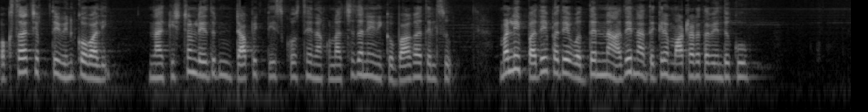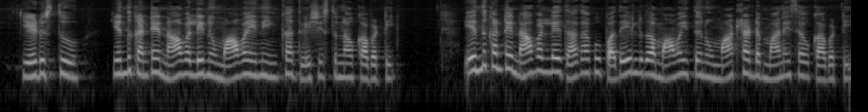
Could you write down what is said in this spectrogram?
ఒకసారి చెప్తే వినుకోవాలి. నాకు ఇష్టం లేదు నీ టాపిక్ తీసుకొస్తే నాకు నచ్చదని నీకు బాగా తెలుసు. మళ్ళీ పదే పదే వద్దన్నా అదే నా దగ్గర మాట్లాడతావెందుకు ఏడుస్తూ ఎందుకంటే నా వల్లే నువ్వు మావయ్యని ఇంకా ద్వేషిస్తున్నావు కాబట్టి. ఎందుకంటే నా వల్లే దాదాపు పదేళ్ళుగా మావయ్యతో నువ్వు మాట్లాడడం మానేశావు కాబట్టి.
